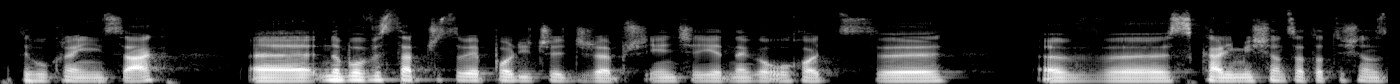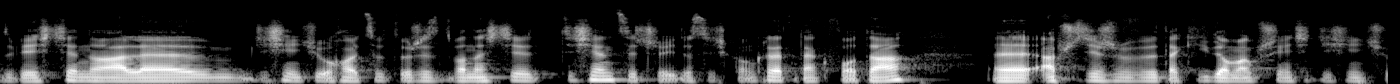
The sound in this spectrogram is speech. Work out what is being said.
na tych Ukraińcach. E, no bo wystarczy sobie policzyć, że przyjęcie jednego uchodźcy w skali miesiąca to 1200, no ale 10 uchodźców to już jest 12 tysięcy, czyli dosyć konkretna kwota. E, a przecież w takich domach przyjęcie 10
